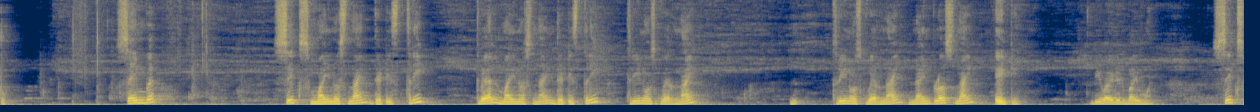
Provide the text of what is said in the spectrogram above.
2 same way 6 minus 9 that is 3 12 minus 9 that is 3 3 no square 9 3 no square 9 9 plus 9 18 divided by 1 6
